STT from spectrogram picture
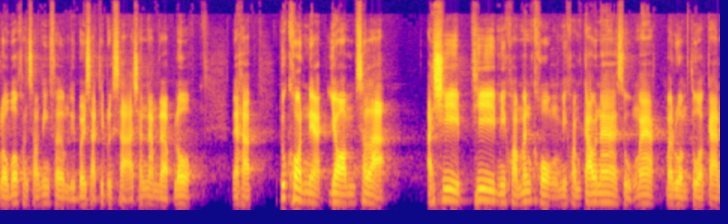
global consulting firm หรือบริษัทที่ปรึกษาชั้นนำระดับโลกนะครับ ทุกคนเนี่ยยอมสละ อาชีพที่มีความมั่นคง มีความก้าวหน้าสูงมากมารวมตัวกัน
